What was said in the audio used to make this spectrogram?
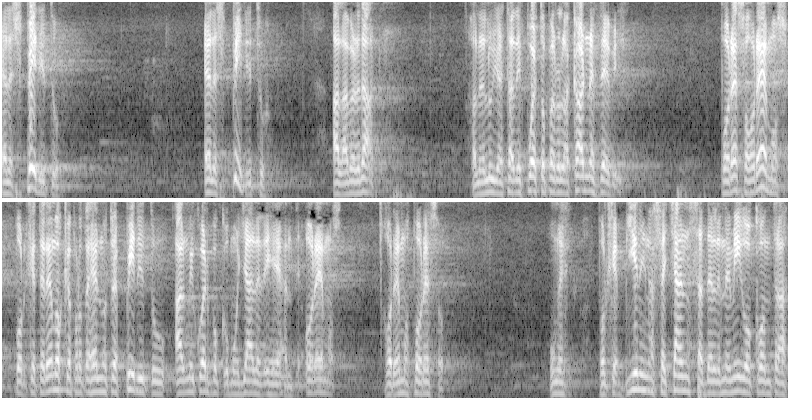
el espíritu, el espíritu a la verdad. Aleluya, está dispuesto, pero la carne es débil. Por eso oremos, porque tenemos que proteger nuestro espíritu, alma y cuerpo, como ya le dije antes. Oremos, oremos por eso. porque vienen acechanzas del enemigo contra,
